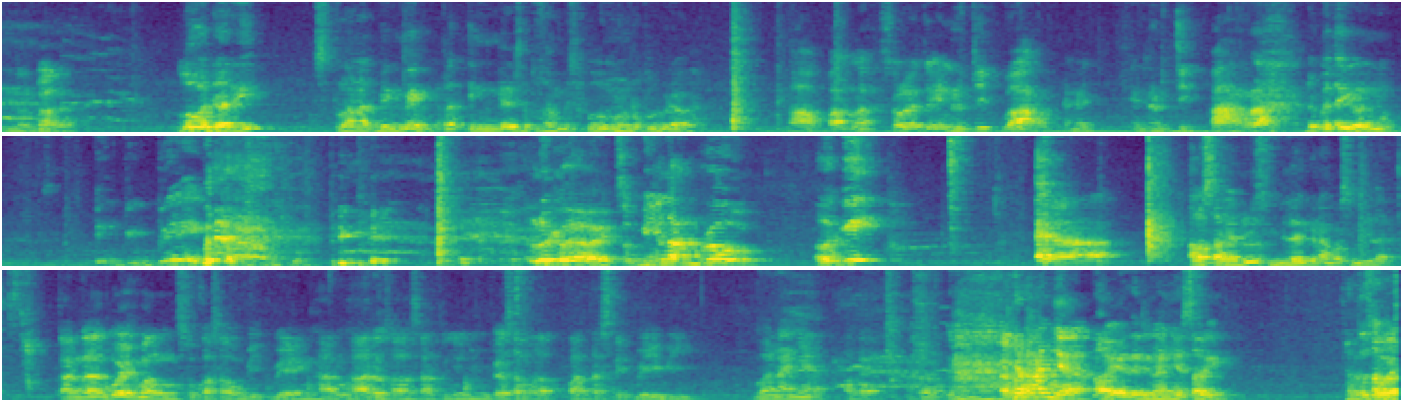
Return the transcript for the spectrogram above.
bener banget. Lo dari setelah ngeliat Bang Bang, rating dari 1 sampai 10 menurut lo berapa? Apaan lah, soalnya itu energik bar, ener- energik parah. Jogetnya gimana mau? Bing bing bing. Lo gimana, Bang? Sembilan bro. Oke. Eh, Ya, alasannya dulu 9 kenapa 9? Karena gue emang suka sama Big Bang, haru-haru salah satunya juga sama Fantastic Baby. Gua nanya. Oke. Tapi nanya. Oh ya, dari nanya, sorry. 1 Gua- sampai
